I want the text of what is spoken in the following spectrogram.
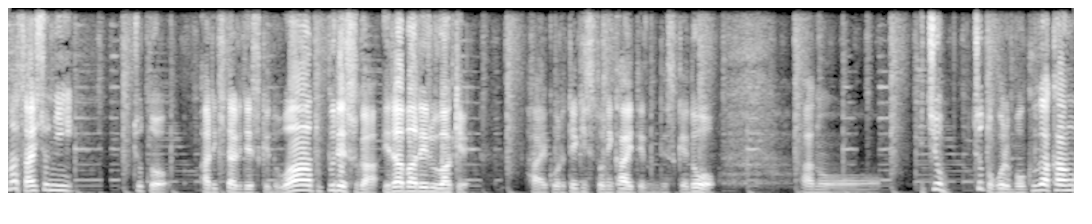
まあ、最初に、ちょっとありきたりですけど、ワードプレスが選ばれるわけ。はい、これテキストに書いてるんですけど、あのー一応ちょっとこれ僕が考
